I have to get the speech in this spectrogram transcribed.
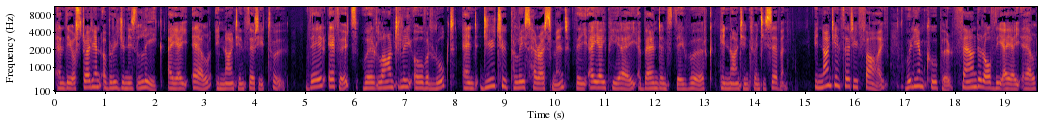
and the Australian Aborigines League AAL in 1932. Their efforts were largely overlooked, and due to police harassment, the AAPA abandoned their work in 1927. In 1935, William Cooper, founder of the AAL,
